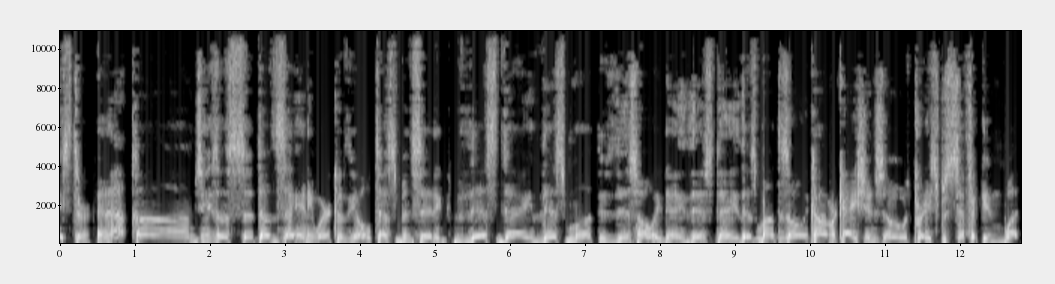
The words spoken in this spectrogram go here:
Easter? And how come Jesus uh, doesn't say anywhere because the Old Testament said this day, this month is this holy day, this day, this month is holy convocation. So it was pretty specific in what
